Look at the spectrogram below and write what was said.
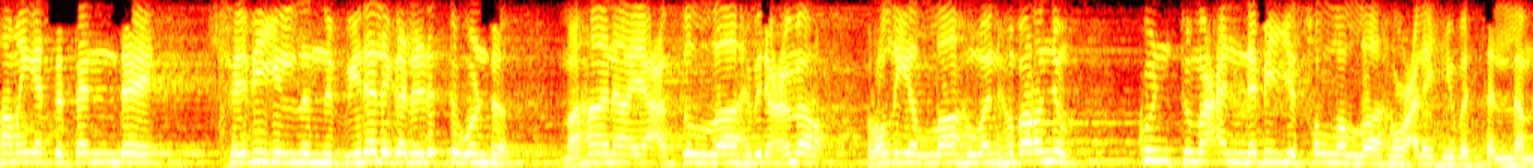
സമയത്ത് തന്റെ ചെവിയിൽ നിന്ന് വിരലുകൾ എടുത്തുകൊണ്ട് മഹാനായ അബ്ദുല്ലാഹുബിൻ ഉമർ റളിയല്ലാഹു അൻഹു പറഞ്ഞു കുൻതു മഅൻ സല്ലല്ലാഹു അലൈഹി വസല്ലം.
